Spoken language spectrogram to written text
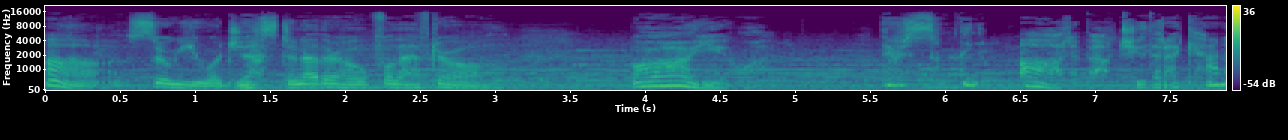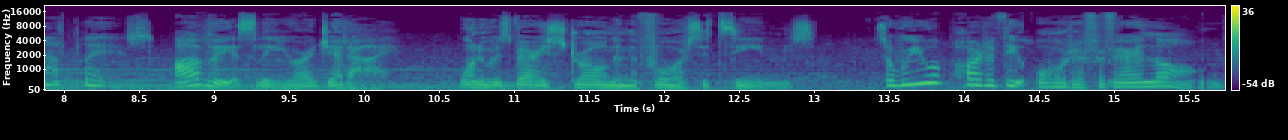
Ah, so you are just another hopeful after all. Or are you? There is something odd about you that I cannot place. Obviously, you are a Jedi. One who is very strong in the Force, it seems. So were you a part of the Order for very long?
